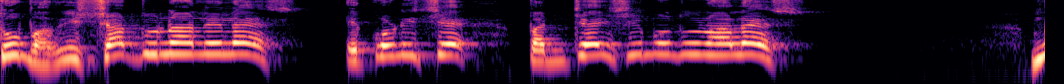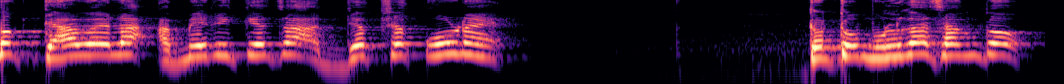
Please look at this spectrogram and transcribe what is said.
तू भविष्यातून आलेला आहेस एकोणीसशे पंच्याऐंशीमधून आला आहेस. मग त्यावेळेला अमेरिकेचा अध्यक्ष कोण आहे? तर तो मुलगा सांगतो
